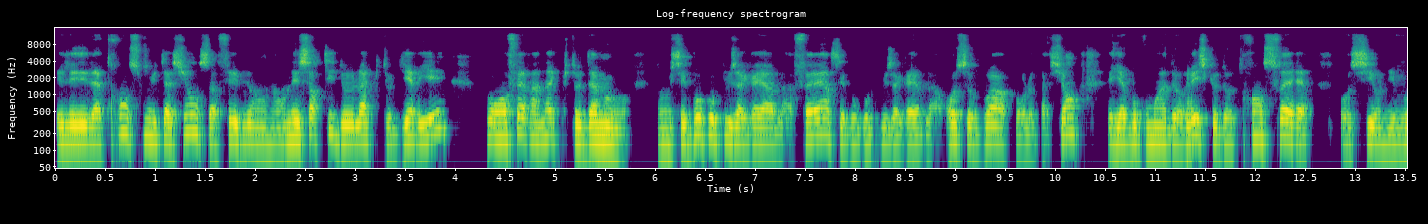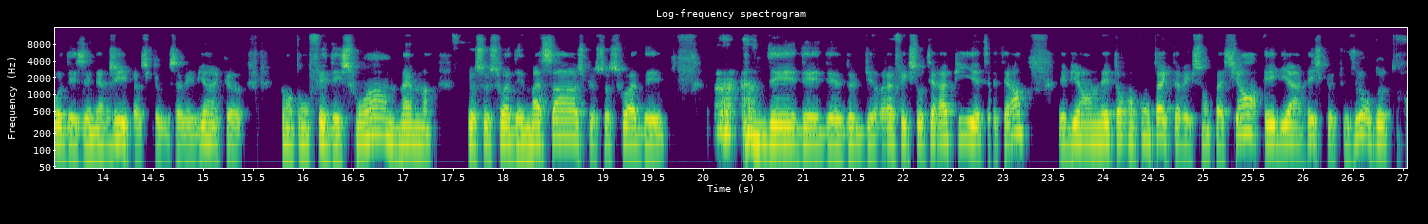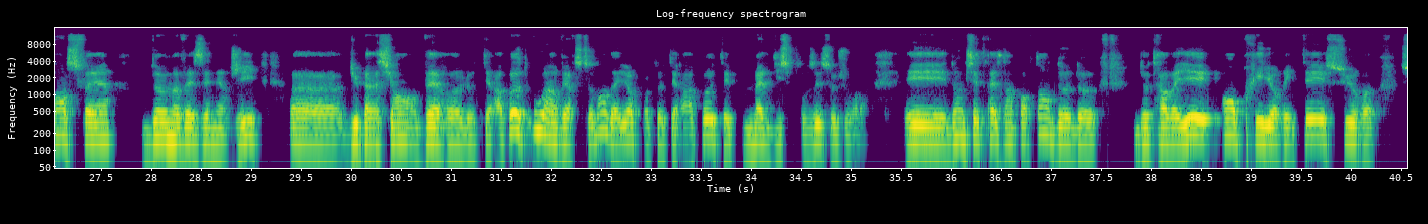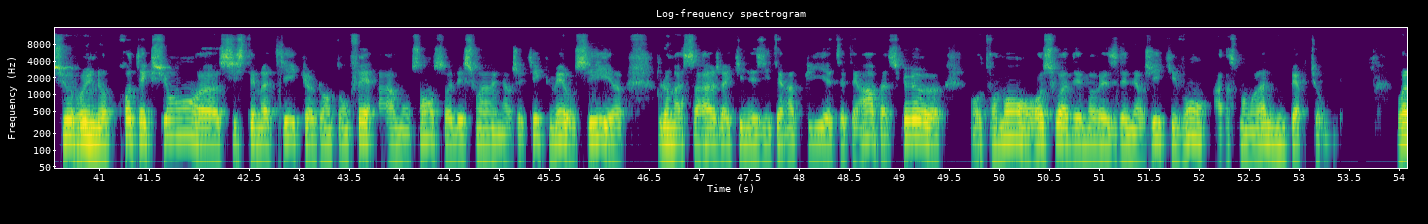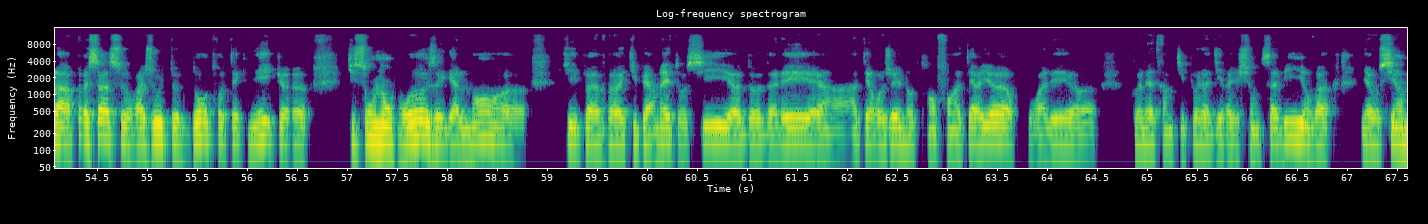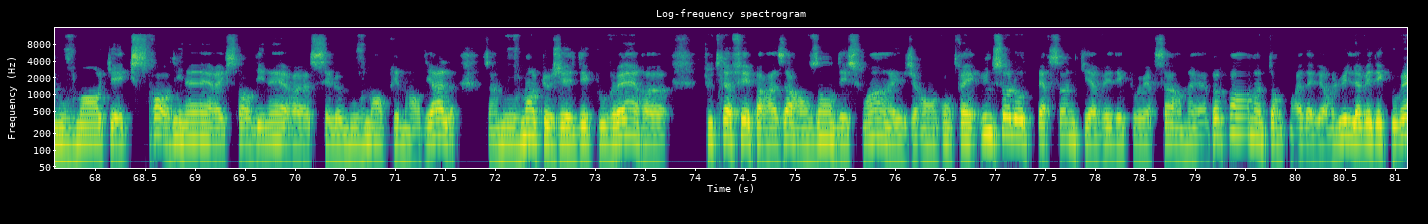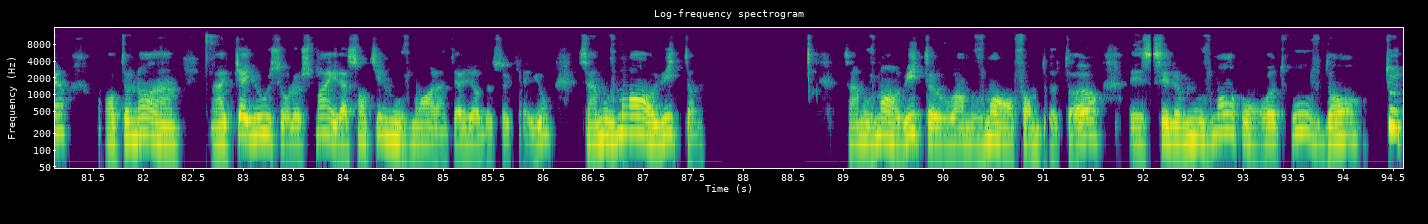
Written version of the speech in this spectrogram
et la transmutation, ça fait, on est sorti de l'acte guerrier pour en faire un acte d'amour. Donc c'est beaucoup plus agréable à faire, c'est beaucoup plus agréable à recevoir pour le patient et il y a beaucoup moins de risques de transfert aussi au niveau des énergies parce que vous savez bien que quand on fait des soins, même que ce soit des massages, que ce soit des, des, des, des, réflexothérapie, etc., eh bien on est en contact avec son patient et il y a un risque toujours de transfert de mauvaises énergies euh, du patient vers le thérapeute ou inversement d'ailleurs quand le thérapeute est mal disposé ce jour-là. Et donc c'est très important de, de, travailler en priorité sur, sur une protection euh, systématique quand on fait, à mon sens, les soins énergétiques, mais aussi euh, le massage, la kinésithérapie, etc. Parce que autrement on reçoit des mauvaises énergies qui vont à ce moment-là nous perturber. Voilà, après ça se rajoutent d'autres techniques euh, qui sont nombreuses également, euh, qui, peuvent, qui permettent aussi euh, d'aller interroger notre enfant intérieur pour aller connaître un petit peu la direction de sa vie. On va, il y a aussi un mouvement qui est extraordinaire, extraordinaire, euh, c'est le mouvement primordial. C'est un mouvement que j'ai découvert euh, tout à fait par hasard en faisant des soins et j'ai rencontré une seule autre personne qui avait découvert ça à peu près en même temps que moi. D'ailleurs, lui, il l'avait découvert en tenant un, caillou sur le chemin. Il a senti le mouvement à l'intérieur de ce caillou. C'est un mouvement en 8 c'est un mouvement en 8 ou un mouvement en forme de tort, et c'est le mouvement qu'on retrouve dans tout,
